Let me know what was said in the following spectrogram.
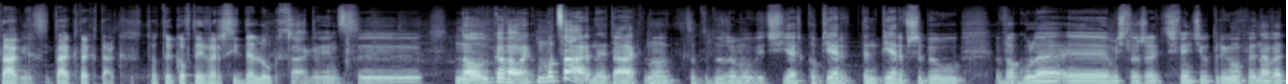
Tak, Więc i tak, tak, tak. To tylko w tej wersji deluxe. tak, więc no kawałek mocarny, tak? No co tu dużo mówić. Jako pier- ten pierwszy był w ogóle, myślę, że święcił triumfy nawet.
